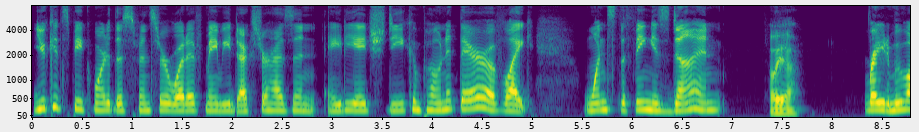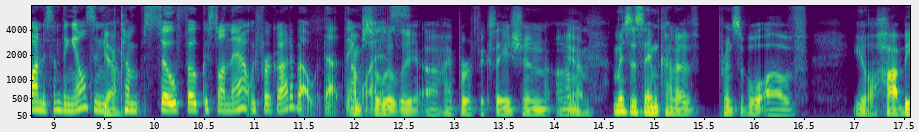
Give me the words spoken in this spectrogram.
You could speak more to this, Spencer. What if maybe Dexter has an ADHD component there of like, once the thing is done, Oh yeah. ready to move on to something else and Yeah. come so focused on that, we forgot about what that thing was. Absolutely. Uh, hyperfixation. Um, Yeah. I mean, it's the same kind of principle of, you know, a hobby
